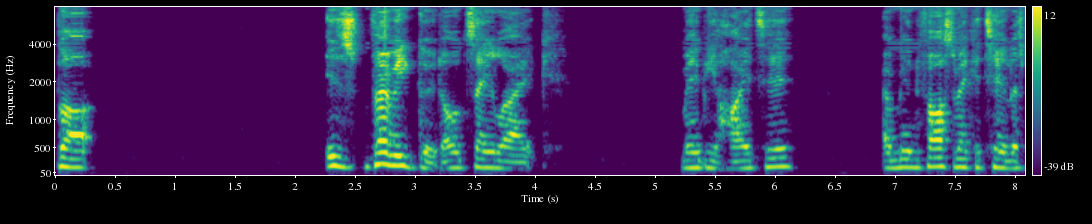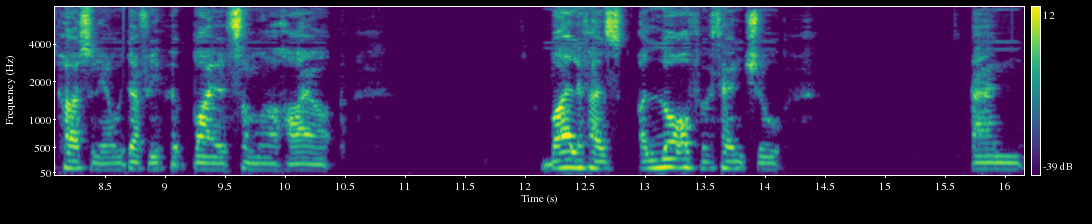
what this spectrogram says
but is very good. I would say like maybe high tier. I mean, if I was to make a tier list personally, I would definitely put Byleth somewhere high up. Byleth has a lot of potential, and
